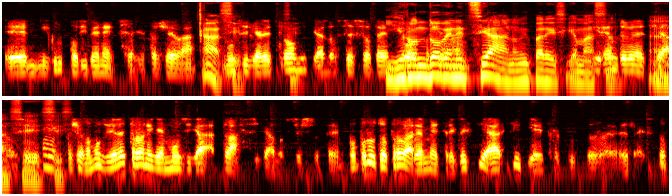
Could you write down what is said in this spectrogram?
ehm, il gruppo di Venezia che faceva Ah, sì, musica elettronica allo stesso tempo. Il rondò faceva- veneziano, mi pare si chiamasse. Il rondò veneziano, Ah, sì, sì. sì, sì. Facevano musica elettronica e musica classica allo stesso tempo. Ho voluto provare a mettere questi archi dietro tutto il resto.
